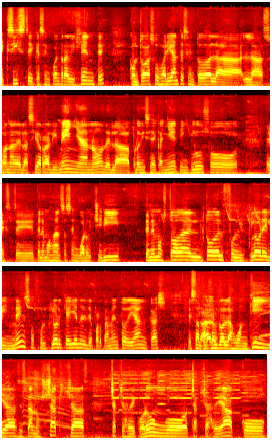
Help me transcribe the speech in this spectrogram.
que existe, que se encuentra vigente, con todas sus variantes en toda la, la zona de la Sierra Limeña, ¿no? De la provincia de Cañete incluso. Este, tenemos danzas en Guarochirí. Tenemos todo el, todo el folclore, el inmenso folclore que hay en el departamento de Ancash. Están, por ejemplo, las huanquillas, están los chacchas, chacchas de Corongo, chacchas de Aco,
